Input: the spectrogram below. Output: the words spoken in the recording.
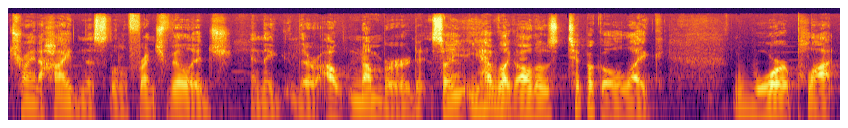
trying to hide in this little French village, and they they're outnumbered. So you, you have like all those typical like war plot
